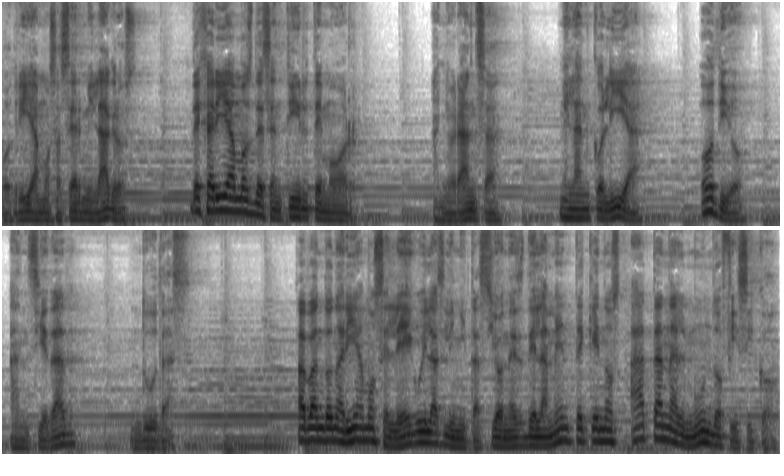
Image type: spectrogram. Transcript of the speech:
Podríamos hacer milagros dejaríamos de sentir temor, añoranza, melancolía, odio, ansiedad, dudas. Abandonaríamos el ego y las limitaciones de la mente que nos atan al mundo físico.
